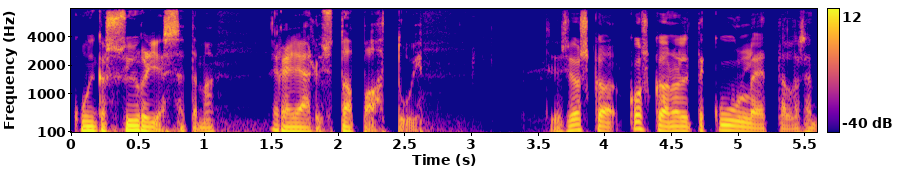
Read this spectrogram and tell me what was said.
kuinka syrjässä tämä räjähdys tapahtui. Jos joskaan, koskaan olette kuulleet tällaisen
